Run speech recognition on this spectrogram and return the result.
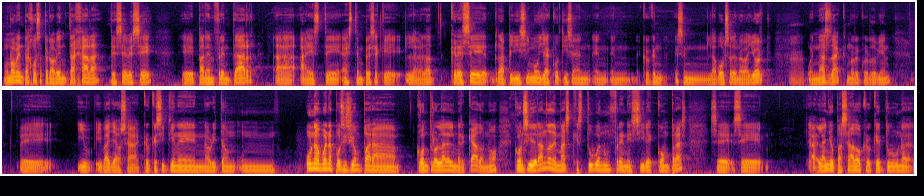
o no ventajosa, pero aventajada de CBC eh, para enfrentar a, este, a esta empresa que la verdad crece rapidísimo, ya cotiza en, creo que es en la bolsa de Nueva York o en Nasdaq, no recuerdo bien. Eh, y, vaya, o sea, creo que sí tienen ahorita una buena posición para controlar el mercado, ¿no? Considerando además que estuvo en un frenesí de compras, se, el año pasado creo que tuvo una,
